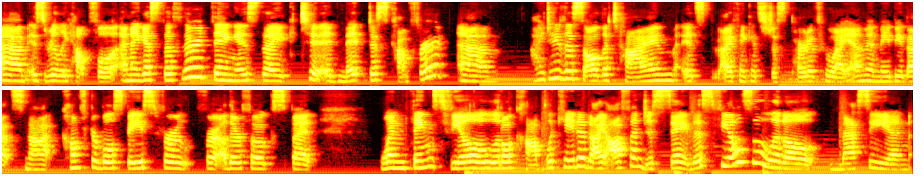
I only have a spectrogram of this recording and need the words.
um, is really helpful. And I guess the third thing is like to admit discomfort. Um, I do this all the time. It's I think it's just part of who I am and maybe that's not comfortable space for for other folks, but when things feel a little complicated, I often just say, this feels a little messy and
